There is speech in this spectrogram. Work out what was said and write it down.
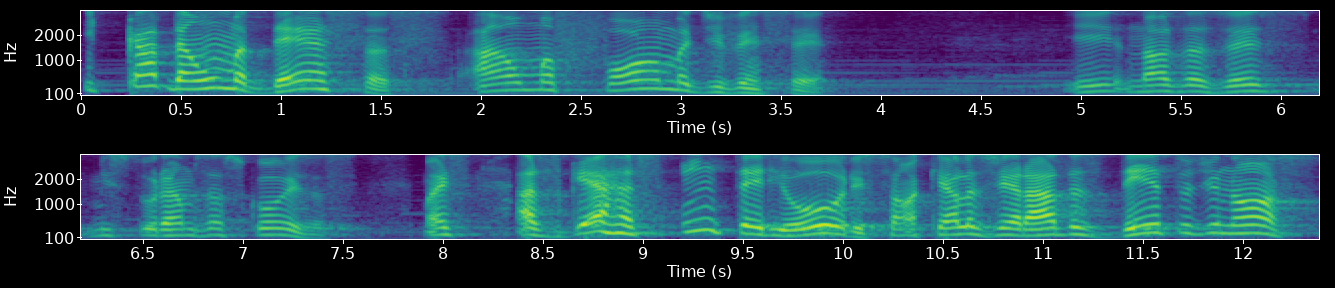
E cada uma dessas há uma forma de vencer. e nós às vezes misturamos as coisas. Mas as guerras interiores são aquelas geradas dentro de nós,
